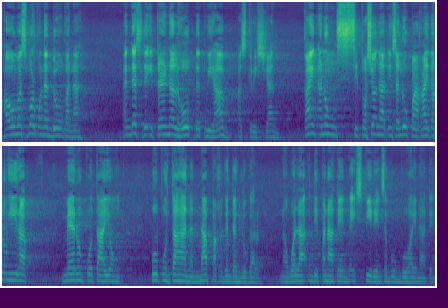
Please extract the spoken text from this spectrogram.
How much more kung nandoon ka na? And that's the eternal hope that we have as Christian. Kahit anong sitwasyon natin sa lupa, kahit anong hirap, meron po tayong pupuntahan ng napakagandang lugar na wala, hindi pa natin na-experience sa buong buhay natin.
